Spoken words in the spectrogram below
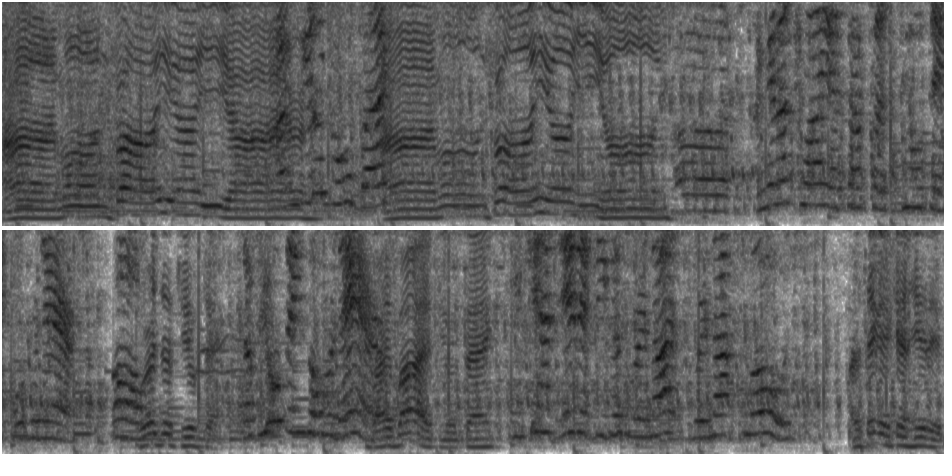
I'm on fire. I'm gonna go back. I'm on fire. Uh, gonna try and attack that fuel tank over there. Oh, Where's that fuel tank? the fuel tank's over there. Bye bye, fuel tank. You can't hit it because we're not we're not close. I think I can hit it.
